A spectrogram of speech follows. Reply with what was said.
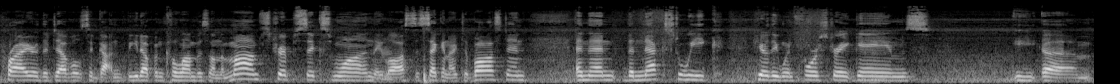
prior, the Devils had gotten beat up in Columbus on the mom's trip, six one. They lost the second night to Boston, and then the next week here they win four straight games um,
